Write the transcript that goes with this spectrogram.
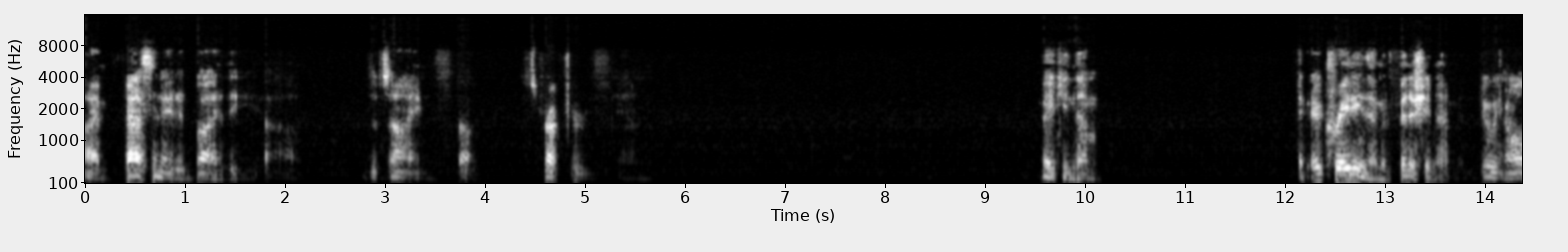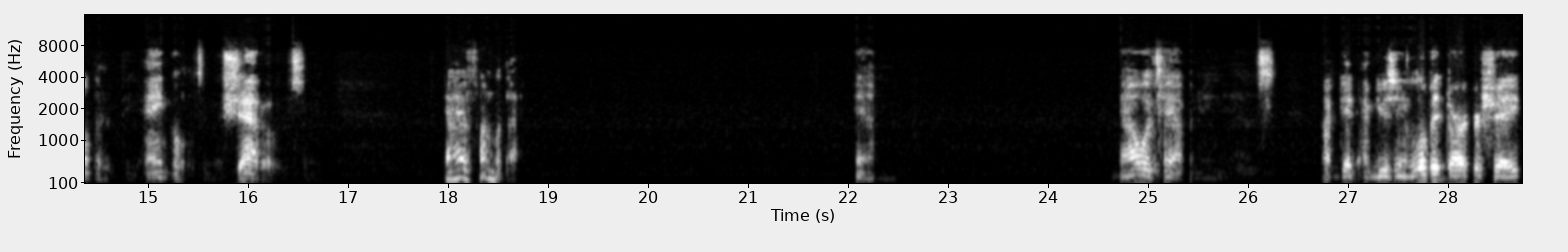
I'm fascinated by the uh, designs of structures and making them, and creating them and finishing them and doing all the, the angles and the shadows. And I have fun with that. And now what's happening is I'm get I'm using a little bit darker shade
